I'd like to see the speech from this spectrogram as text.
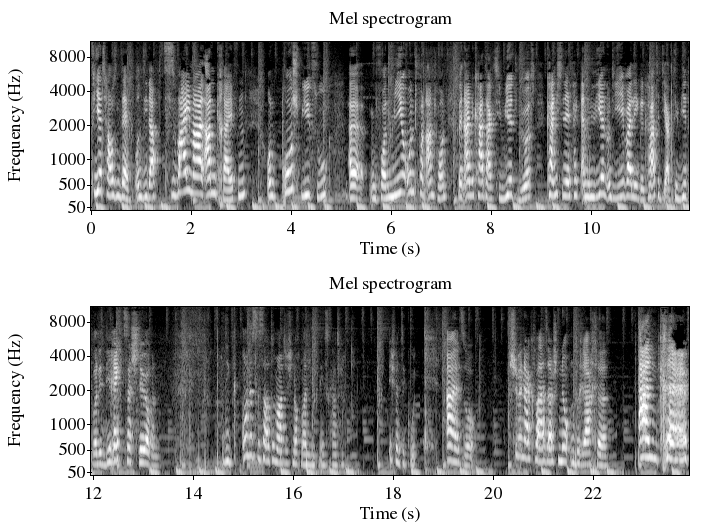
4000 Def und sie darf zweimal angreifen und pro Spielzug äh, von mir und von Anton, wenn eine Karte aktiviert wird, kann ich den Effekt annullieren und die jeweilige Karte, die aktiviert wurde, direkt zerstören. Die, und es ist automatisch noch meine Lieblingskarte. Ich finde sie cool. Also, schöner Quasar Schnuppendrache. Angriff!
